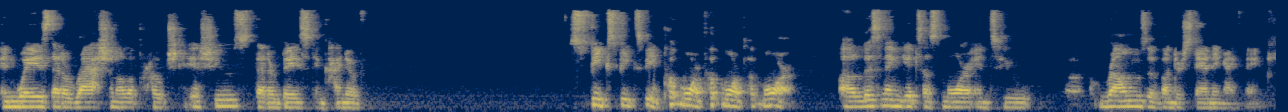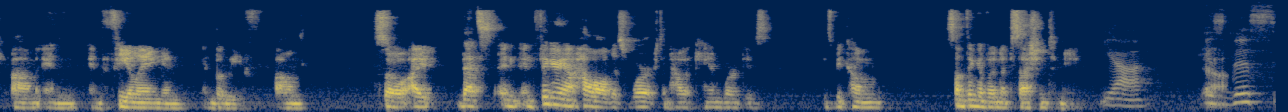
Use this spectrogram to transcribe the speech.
in ways that a rational approach to issues that are based in kind of speak, speak, speak, put more, put more, put more. Uh, listening gets us more into uh, realms of understanding, I think, um, and, and feeling and, and belief. Um, so I, that's and, and figuring out how all this works and how it can work is has become something of an obsession to me. Yeah. yeah. Is this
